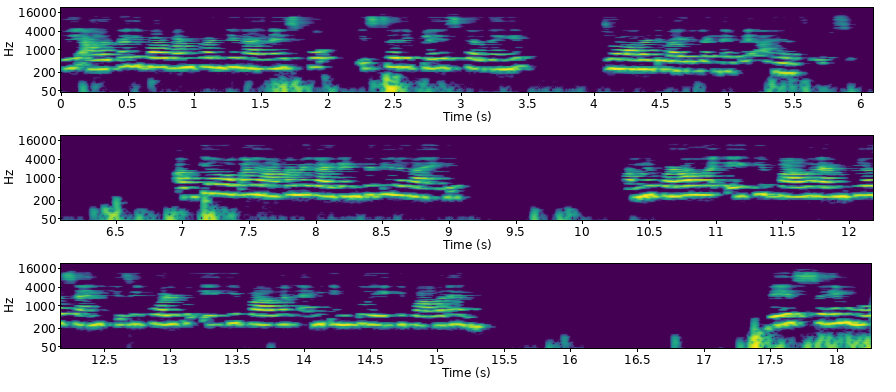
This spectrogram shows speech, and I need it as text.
तो ये आयोटा की पावर 129 है, इसको इससे रिप्लेस कर देंगे, जो हमारा डिवाइड करने पे आया फोर से अब क्या होगा, यहाँ पे हम एक आइडेंटिटी लगाएँगे. हमने पढ़ा हुआ ए की power m plus N is equal to A की पावर m इंटू ए की पावर n. बेस सेम हो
